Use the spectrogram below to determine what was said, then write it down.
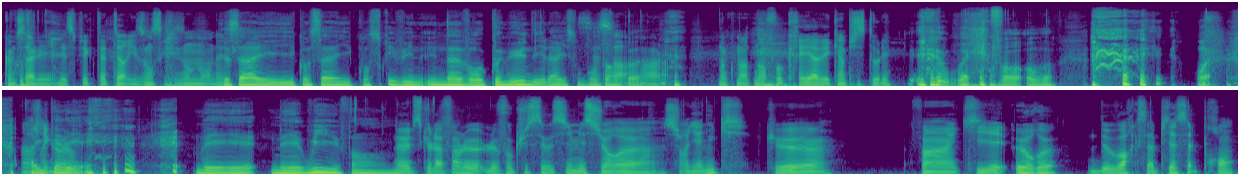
comme ça, les, spectateurs, ils ont ce qu'ils ont demandé. C'est ça, et comme ça, ils construisent une, une, œuvre commune, et là, ils sont contents. quoi. Donc maintenant, il faut créer avec un pistolet. ouais, faut, on va. ouais. Non, je rigole, mais... mais... mais, oui, enfin. parce que la fin, le, le focus est aussi mis sur, euh, sur Yannick, que, enfin, qui est heureux de voir que sa pièce, elle prend,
